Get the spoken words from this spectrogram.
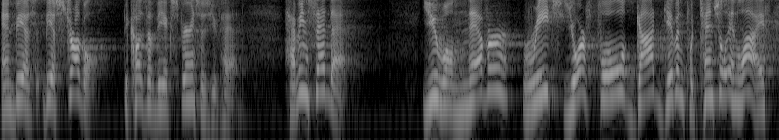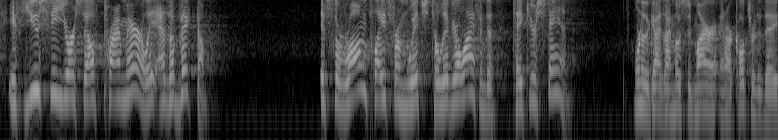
and be a, be a struggle because of the experiences you've had. Having said that, you will never reach your full God given potential in life if you see yourself primarily as a victim. It's the wrong place from which to live your life and to take your stand. One of the guys I most admire in our culture today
